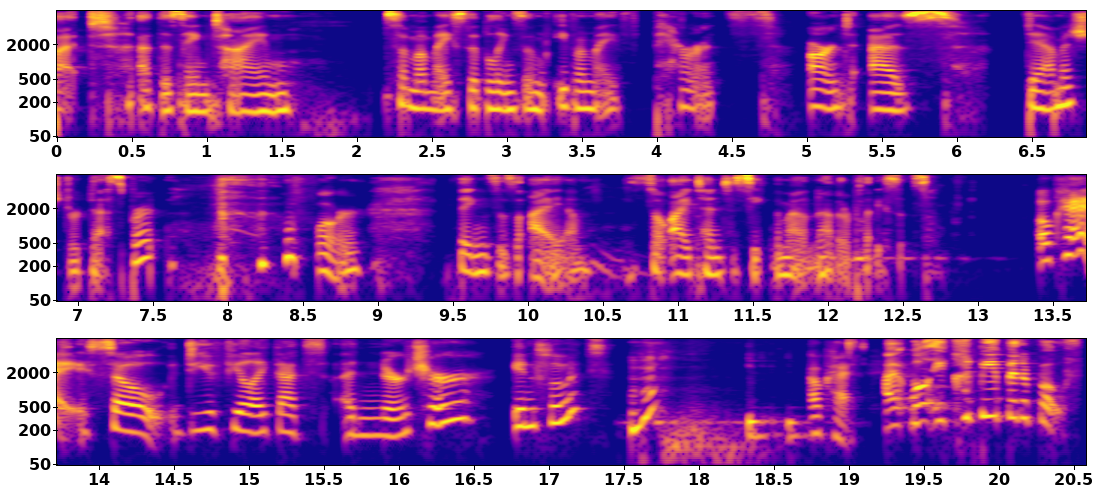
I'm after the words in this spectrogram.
But at the same time, some of my siblings and even my parents aren't as damaged or desperate for things as I am. So I tend to seek them out in other places. Okay. So do you feel like that's a nurture influence? Okay. I, well, it could be a bit of both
